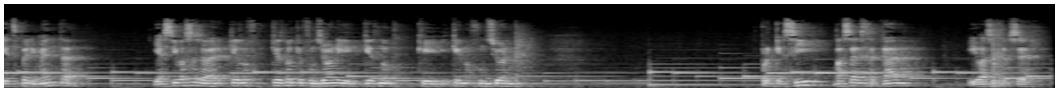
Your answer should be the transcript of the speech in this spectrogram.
y experimenta. Y así vas a saber qué es lo, qué es lo que funciona y qué, es lo, qué, qué no funciona. Porque así vas a destacar y vas a crecer.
